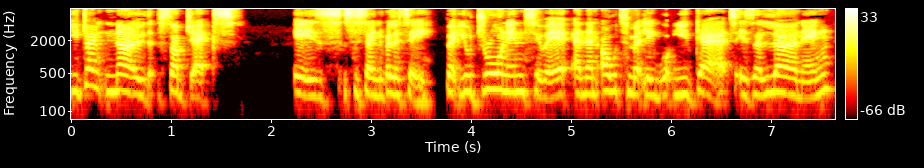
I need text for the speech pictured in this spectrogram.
you don't know that the subject is sustainability, but you're drawn into it. And then ultimately, what you get is a learning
